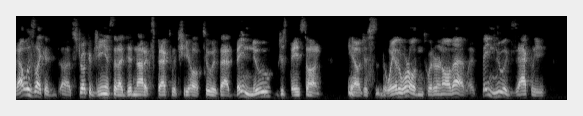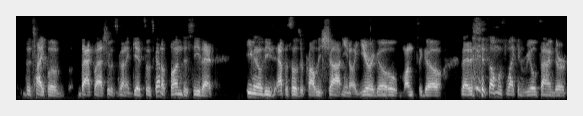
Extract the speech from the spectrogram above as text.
That was like a, a stroke of genius that I did not expect with She-Hulk too. Is that they knew just based on you know just the way of the world and Twitter and all that, like they knew exactly the type of backlash it was going to get. So it's kind of fun to see that even though these episodes are probably shot, you know, a year ago, months ago, that it's almost like in real time they're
